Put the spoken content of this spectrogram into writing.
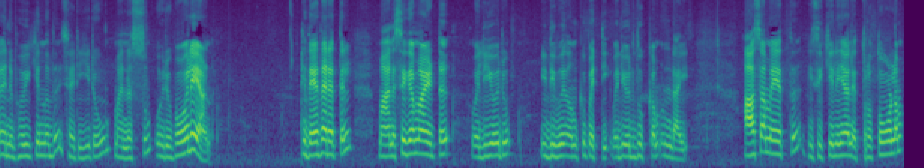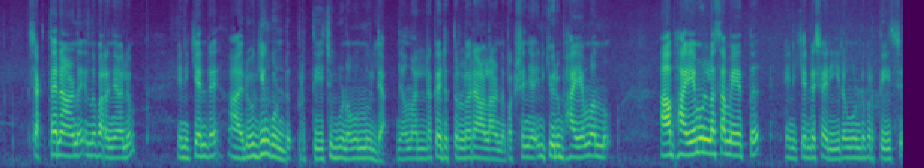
അനുഭവിക്കുന്നത് ശരീരവും മനസ്സും ഒരുപോലെയാണ്. ഇതേ തരത്തിൽ മാനസികമായിട്ട് വലിയൊരു ഇടിവ് നമുക്ക് പറ്റി വലിയൊരു ദുഃഖം ഉണ്ടായി. ആ സമയത്ത് ഫിസിക്കലി ഞാൻ എത്രത്തോളം ശക്തനാണ് എന്ന് പറഞ്ഞാലും എനിക്കെന്റെ ആരോഗ്യം കൊണ്ട് പ്രത്യേകിച്ച് ഗുണമൊന്നുമില്ല. ഞാൻ നല്ല കരുത്തുള്ള ഒരാളാണ്. പക്ഷേ ഞാൻ എനിക്കൊരു ഭയം വന്നു. ആ ഭയമുള്ള സമയത്ത് എനിക്കെന്റെ ശരീരം കൊണ്ട് പ്രത്യേകിച്ച്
